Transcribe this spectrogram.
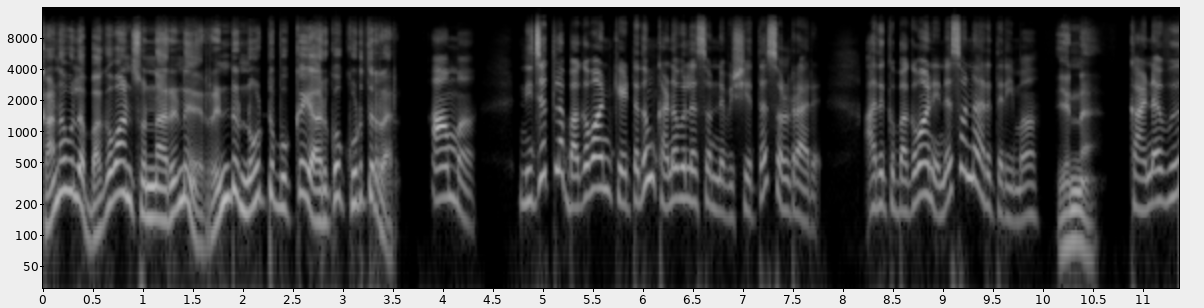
கனவுல பகவான் சொன்னாருன்னு ரெண்டு நோட்டு புக்கை யாருக்கோ கொடுத்துடுறாரு ஆமா நிஜத்துல பகவான் கேட்டதும் கனவுல சொன்ன விஷயத்த சொல்றாரு. அதுக்கு பகவான் என்ன சொன்னாரு தெரியுமா? என்ன? கனவு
